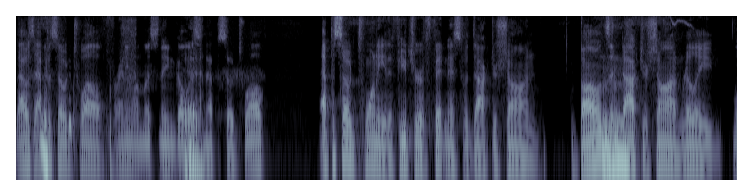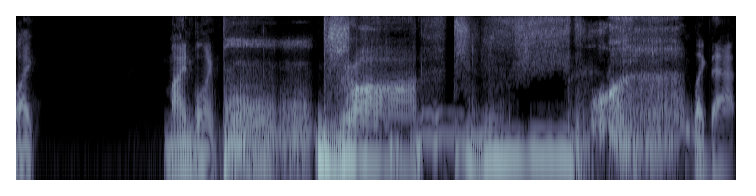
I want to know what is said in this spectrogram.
That was episode 12. For anyone listening, go Yeah. listen to episode 12. Episode 20, The Future of Fitness with Dr. Sean. Bones and Mhm. Dr. Sean really like mind blowing. like that.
